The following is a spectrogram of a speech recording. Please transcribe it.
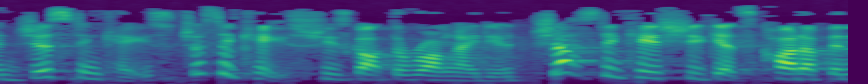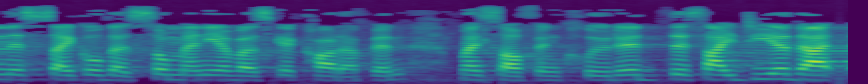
And just in case, just in case she's got the wrong idea, just in case she gets caught up in this cycle that so many of us get caught up in, myself included, this idea that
